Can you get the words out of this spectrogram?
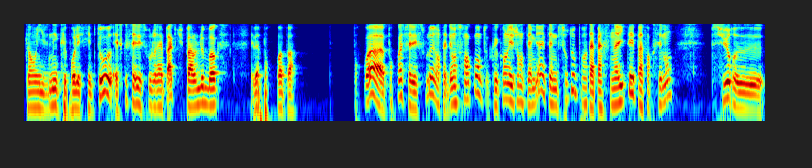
quand ils venaient que pour les cryptos, est-ce que ça les saoulerait pas que tu parles de boxe? Eh bien, pourquoi pas? Pourquoi, pourquoi ça les saoulerait en fait? Et on se rend compte que quand les gens t'aiment bien, ils t'aiment surtout pour ta personnalité, pas forcément sur euh,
